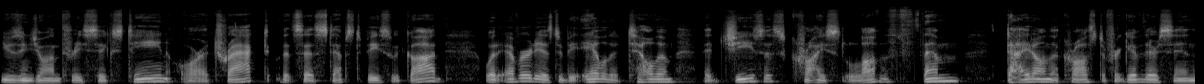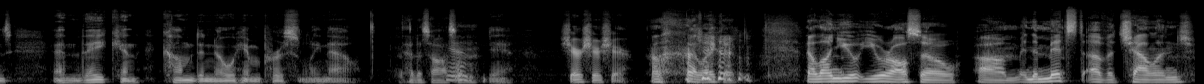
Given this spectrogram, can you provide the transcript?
using John 3:16 or a tract that says steps to peace with God, whatever it is to be able to tell them that Jesus Christ loved them, died on the cross to forgive their sins, and they can come to know him personally now. That is awesome. Yeah. Share, share, share. I like it. Now, Lon, you you are also um, in the midst of a challenge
